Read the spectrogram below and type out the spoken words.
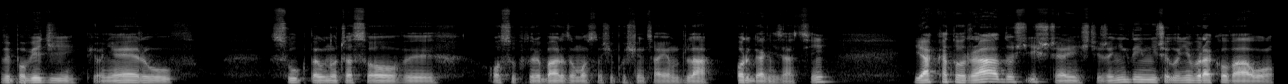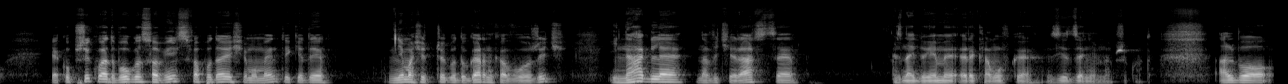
wypowiedzi pionierów, sług pełnoczasowych, osób, które bardzo mocno się poświęcają dla organizacji. Jaka to radość i szczęście, że nigdy im niczego nie brakowało. Jako przykład błogosławieństwa podaje się momenty, kiedy nie ma się czego do garnka włożyć i nagle na wycieraczce znajdujemy reklamówkę z jedzeniem na przykład. Albo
